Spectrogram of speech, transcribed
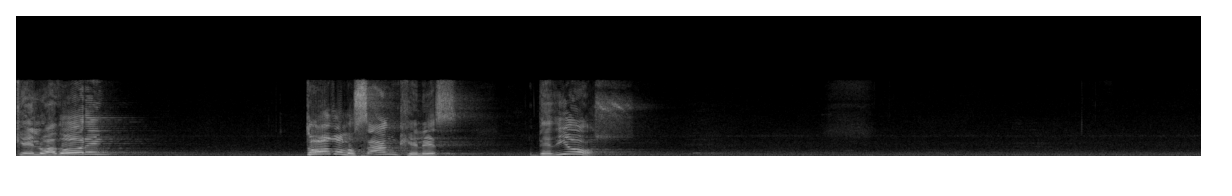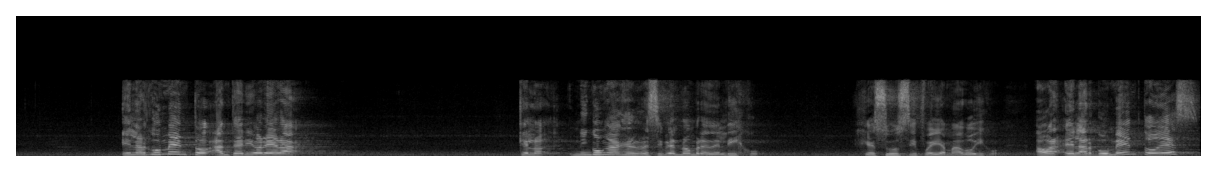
que lo adoren todos los ángeles de Dios. El argumento anterior era que ningún ángel recibe el nombre del Hijo. Jesús sí fue llamado Hijo. Ahora, el argumento es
